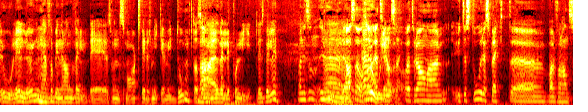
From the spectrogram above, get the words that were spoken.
rolig, lugn. Jeg forbinder han veldig som en smart spiller som ikke gjør mye dumt. Altså, han er en veldig pålitelig spiller. Og litt sånn rolig Eh, av seg også. rolig jeg tror. Og jeg tror han yter stor respekt uh, bare for hans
